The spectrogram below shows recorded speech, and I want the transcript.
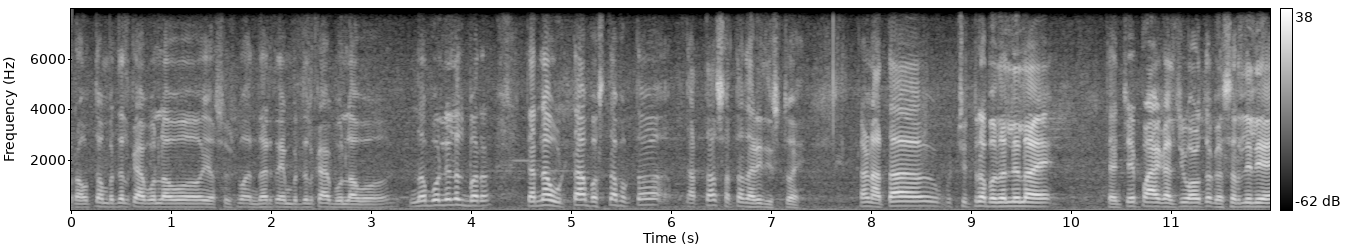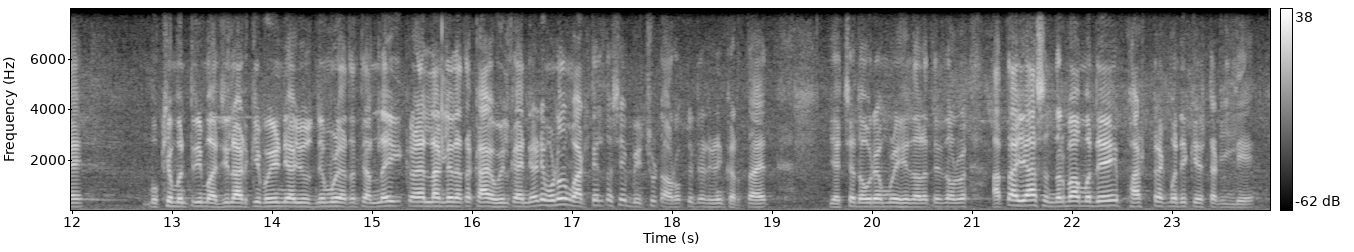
राऊतांबद्दल काय बोलावं? या सुषमा अंधारताईंबद्दल काय बोलावं? न बोललेलंच बरं. त्यांना उठता बसता फक्त आत्ता सत्ताधारी दिसतो आहे कारण आता चित्र बदललेलं आहे. त्यांचे पाय घालची वाळू तर घसरलेली आहे. मुख्यमंत्री माझी लाडकी बहीण या योजनेमुळे आता त्यांनाही कळायला लागलेलं आता काय होईल काय नाही. आणि म्हणून वाटेल तसे बेछूट आरोप ते त्या ठिकाणी करतायत. याच्या दौऱ्यामुळे हे झालं ते दौऱ्या आता या संदर्भामध्ये फास्ट ट्रॅकमध्ये केस टाकलेली आहे.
